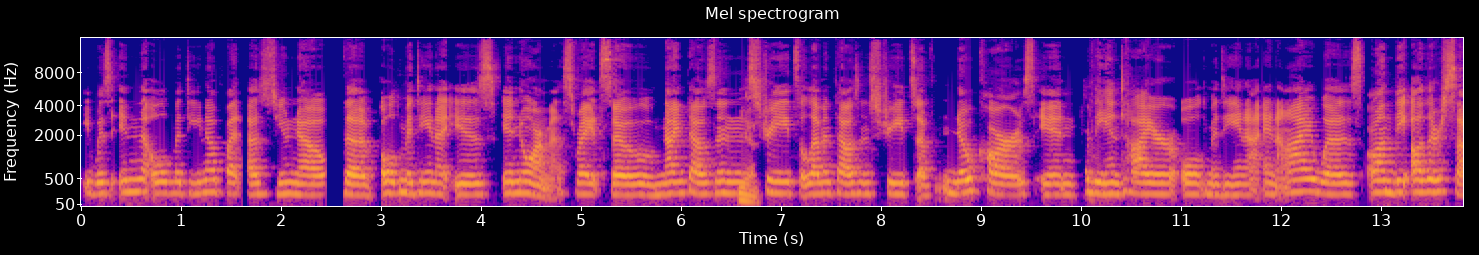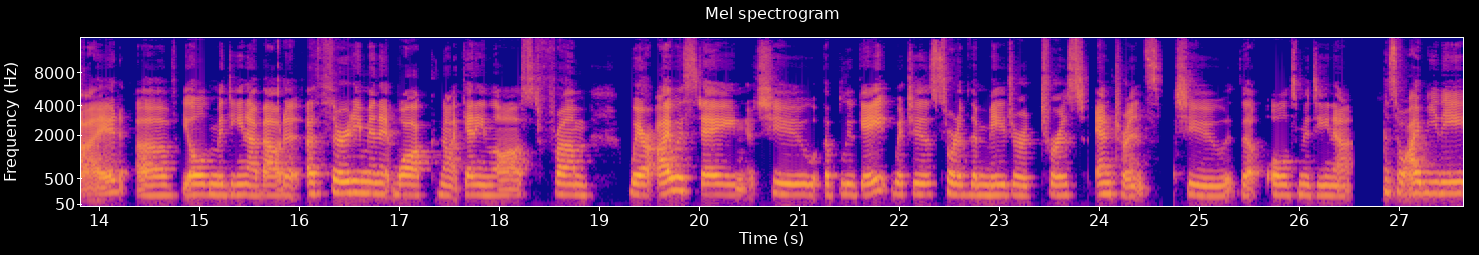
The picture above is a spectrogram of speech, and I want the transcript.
It was in the old Medina, but as you know, the old Medina is enormous, right? So 9,000 yeah. streets, 11,000 streets of no cars in the entire old Medina. And I was on the other side of the old Medina, about a, a 30 minute walk, not getting lost from where I was staying to the Blue Gate, which is sort of the major tourist entrance to the old Medina. And so I really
